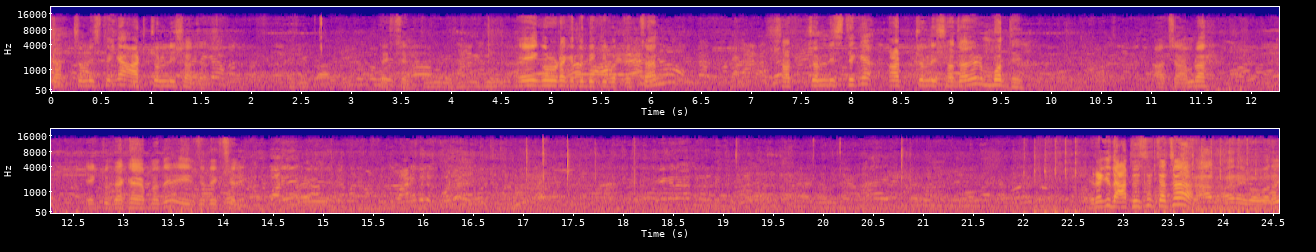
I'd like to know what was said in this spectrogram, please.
সাতচল্লিশ থেকে আটচল্লিশ হাজার। দেখছেন? এই গরুটা কিন্তু বিক্রি করতে চান। সাতচল্লিশ থেকে আটচল্লিশ হাজারের মধ্যে। আচ্ছা আমরা একটু দেখাই আপনাদের। এই যে দেখছেন? এটা কি দাঁত হয়েছে চাচা? রাত হয় নাই বাবা রে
